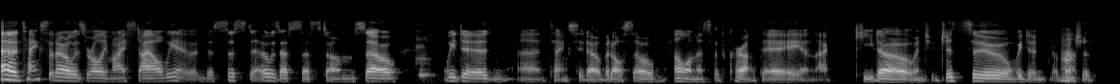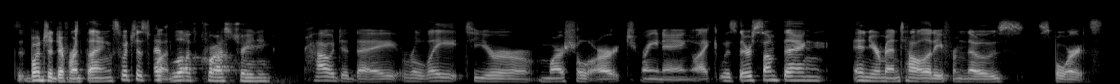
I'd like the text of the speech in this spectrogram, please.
uh, Tang Soo Do was really my style. We had the system; it was a system, so we did uh, Tang Soo Do, but also elements of karate and aikido and jujitsu, and we did a bunch of a bunch of different things, which is fun. I love cross training. How did they relate to your martial art training? Like, was there something in your mentality from those sports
